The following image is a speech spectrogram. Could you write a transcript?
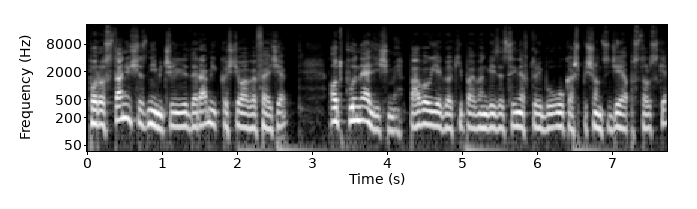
Po rozstaniu się z nimi, czyli liderami kościoła w Efezie, Odpłynęliśmy, Paweł i jego ekipa ewangelizacyjna, w której był Łukasz piszący dzieje apostolskie,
